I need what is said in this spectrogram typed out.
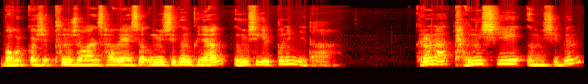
먹을 것이 풍성한 사회에서 음식은 그냥 음식일 뿐입니다. 그러나 당시 음식은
